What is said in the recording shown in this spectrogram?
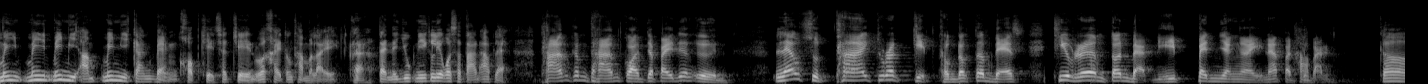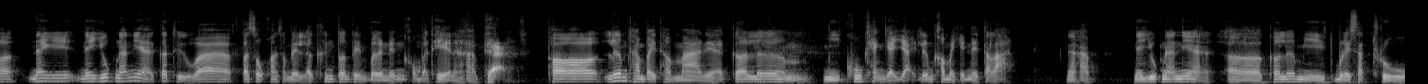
ไม่ไม่ไม่มีอำไม่มีการแบ่งขอบเขตชัดเจนว่าใครต้องทำอะไรค่ะแต่ในยุคนี้ก็เรียกว่าสตาร์ทอัพแหละ ถามคำถามก่อนจะไปเรื่องอื่น แล้วสุดท้ายธุรกิจของดรเบสที่เริ่มต้นแบบนี้เป็นยังไงนะปัจจุบัน ก็ในในยุคนั้นเนี่ยก็ถือว่าประสบความสำเร็จแล้วขึ้นต้นเป็นเบอร์หนึ่งของประเทศนะครับค่ะพอเริ่มทำไปทำมาเนี่ยก็เริ่มมีคู่แข่งใหญ่ ๆ เริ่มเข้ามาเห็นในตลาดนะครับในยุคนั้นเนี่ยเอ่อก็เริ่มมีบริษัท True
